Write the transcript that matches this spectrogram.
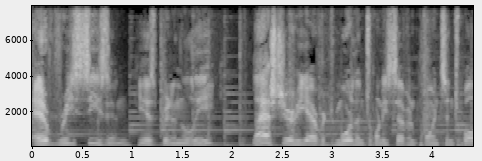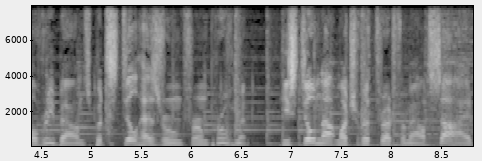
every season he has been in the league. Last year, he averaged more than 27 points and 12 rebounds, but still has room for improvement. He's still not much of a threat from outside,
